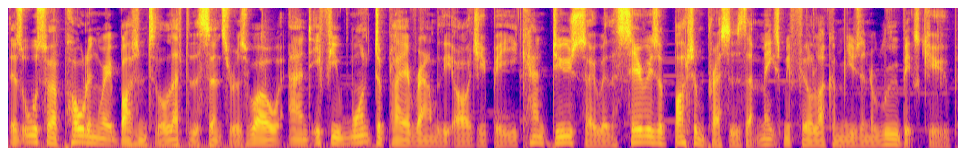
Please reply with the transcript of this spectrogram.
There's also a polling rate button to the left of the sensor as well, and if you want to play around with the RGB, you can do so with a series of button presses that makes me feel like I'm using a Rubik's Cube.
